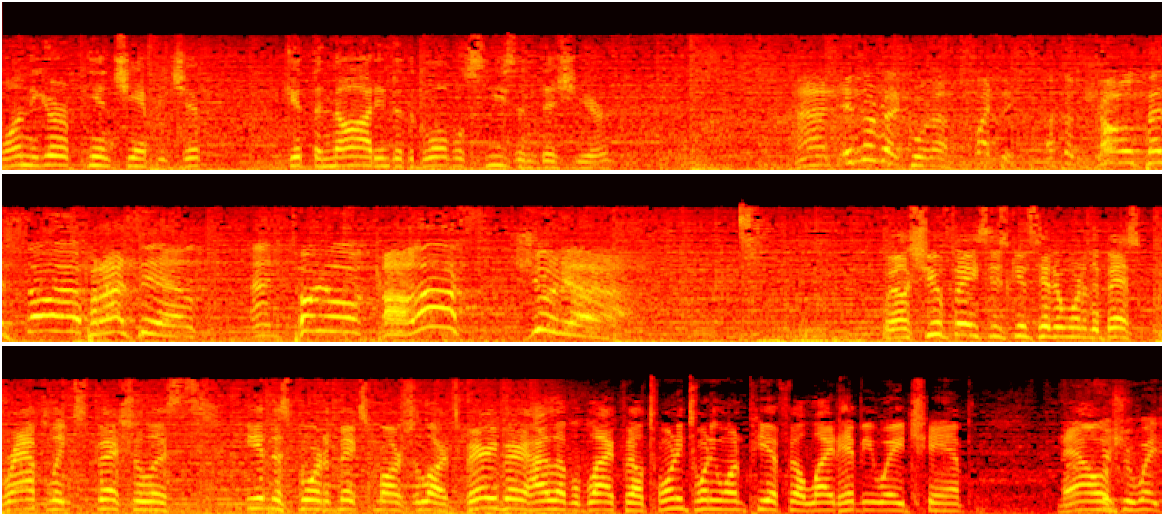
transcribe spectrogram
Won the European Championship. Get the nod into the global season this year. And in the red corner, fighting out of João Pessoa, Brazil, Antonio Carlos Jr. Well, Shoeface is considered one of the best grappling specialists in the sport of mixed martial arts. Very, very high level black belt, 2021 PFL light heavyweight champ. Now Official weight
